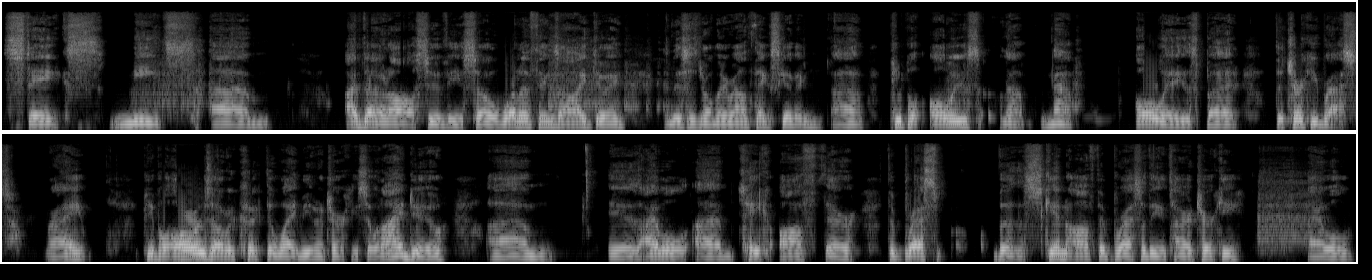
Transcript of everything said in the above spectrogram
steaks, meats. Um, I've done it all sous vide. So one of the things I like doing, and this is normally around Thanksgiving, uh, people always not not always, but the turkey breast, right? People always overcook the white meat in a turkey. So what I do um, is I will um, take off their the breast, the, the skin off the breast of the entire turkey. I will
